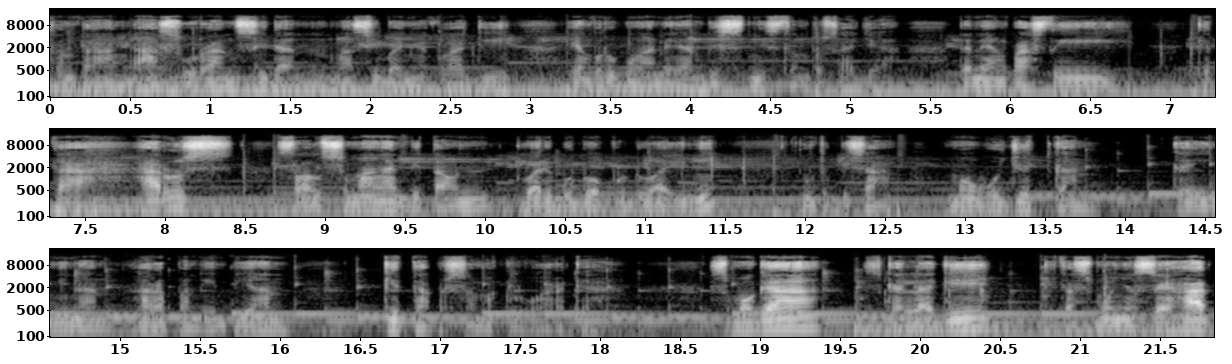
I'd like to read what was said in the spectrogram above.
tentang asuransi dan masih banyak lagi yang berhubungan dengan bisnis tentu saja. Dan yang pasti kita harus selalu semangat di tahun 2022 ini untuk bisa mewujudkan keinginan, harapan, impian kita bersama keluarga. Semoga sekali lagi kita semuanya sehat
